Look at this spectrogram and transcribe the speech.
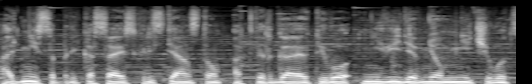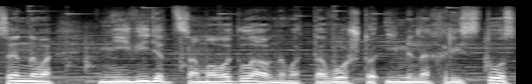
Одни, соприкасаясь с христианством, отвергают его, не видя в нем ничего ценного, не видят самого главного, того, что именно Христос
